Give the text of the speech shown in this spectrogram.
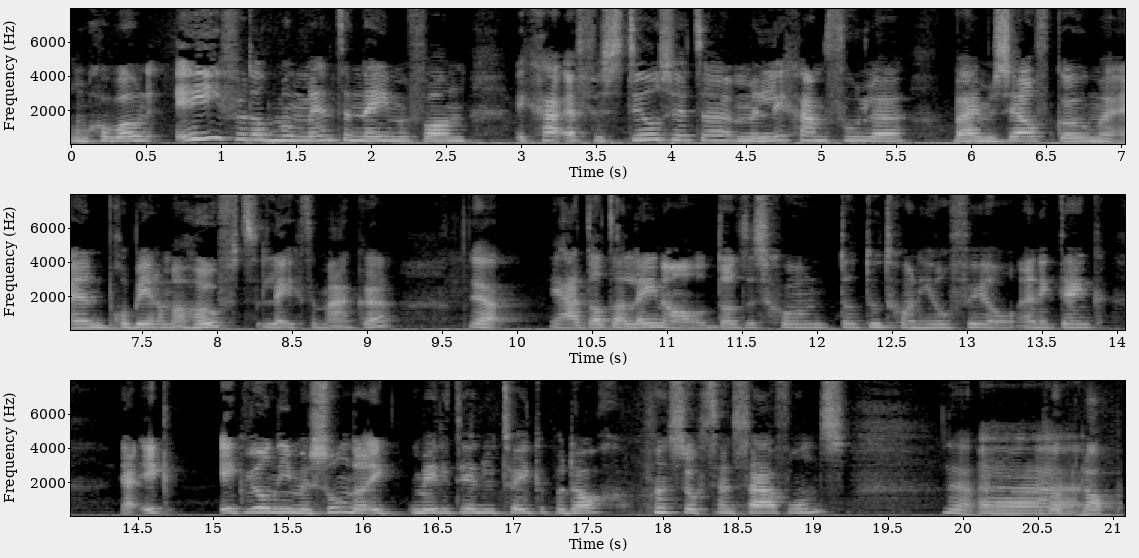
Om gewoon even dat moment te nemen van... Ik ga even stilzitten, mijn lichaam voelen bij mezelf komen en proberen mijn hoofd leeg te maken. ja, Ja, dat alleen al, dat is gewoon, dat doet gewoon heel veel. En ik denk, ja, ik, ik wil niet meer zonder. Ik mediteer nu twee keer per dag, s ochtends en s avonds. ja. Dat is wel knap.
